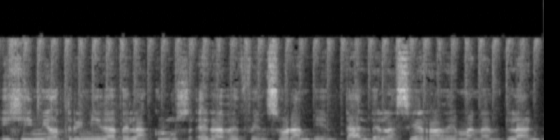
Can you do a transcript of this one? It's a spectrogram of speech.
Higinio Trinidad de la Cruz era defensor ambiental de la Sierra de Manantlán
